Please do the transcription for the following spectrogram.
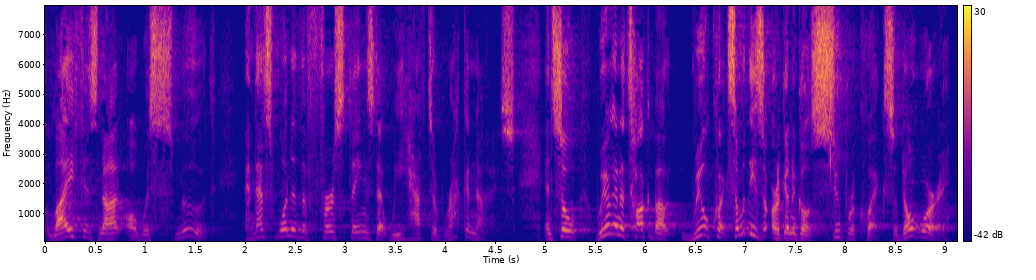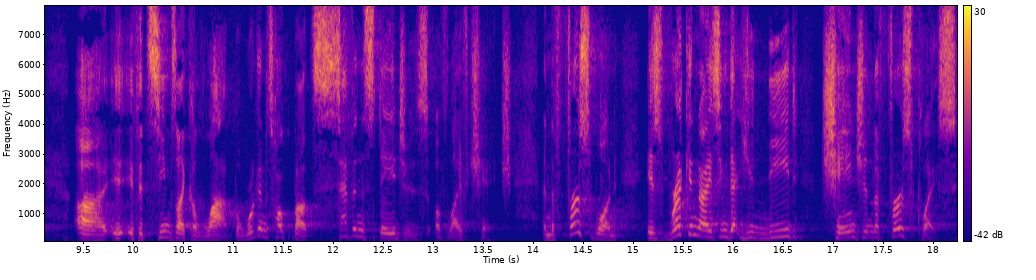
Life is not always smooth. And that's one of the first things that we have to recognize. And so we're going to talk about real quick. Some of these are going to go super quick, so don't worry uh, if it seems like a lot. But we're going to talk about seven stages of life change. And the first one is recognizing that you need change in the first place.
